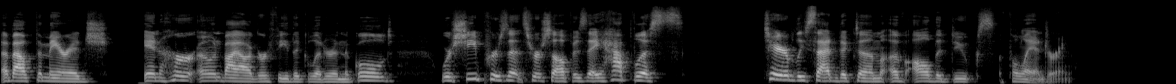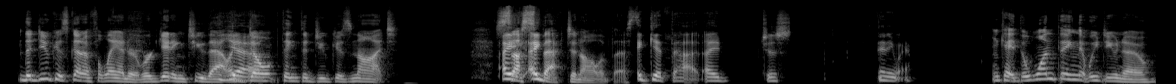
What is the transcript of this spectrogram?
about the marriage in her own biography, The Glitter and the Gold, where she presents herself as a hapless, terribly sad victim of all the Duke's philandering. The Duke is going to philander. We're getting to that. Like, Yeah. don't think the Duke is not I- I- suspect in all of this. I get that. I just anyway. Okay, the one thing that we do know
